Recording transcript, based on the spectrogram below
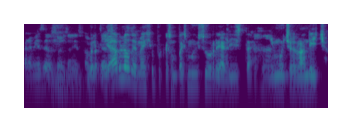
para mí es de los personajes Bueno, favoritos. y hablo de México porque es un país muy surrealista Ajá. y muchos lo han dicho.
